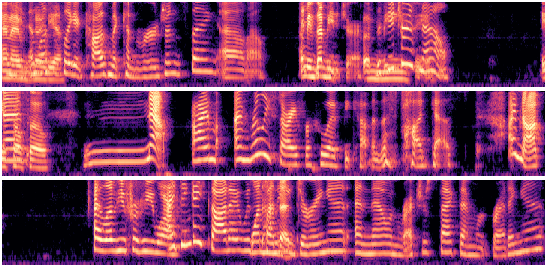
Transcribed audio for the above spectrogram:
and I, I mean, no unless idea. it's like a cosmic convergence thing, I don't know. I mean, that'd be the future. The future is now. it's and- also now. I'm I'm really sorry for who I've become in this podcast. I'm not. I love you for who you are. I think I thought I was funny during it, and now in retrospect, I'm regretting it.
